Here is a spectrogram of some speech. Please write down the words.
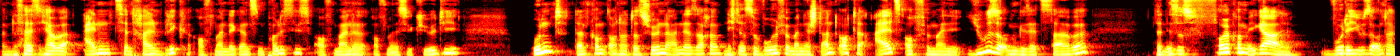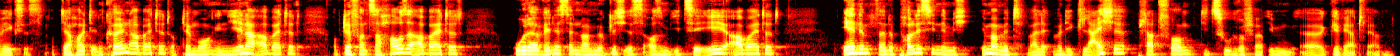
Das heißt, ich habe einen zentralen Blick auf meine ganzen Policies, auf meine, auf meine Security. Und dann kommt auch noch das Schöne an der Sache, wenn ich das sowohl für meine Standorte als auch für meine User umgesetzt habe, dann ist es vollkommen egal, wo der User unterwegs ist. Ob der heute in Köln arbeitet, ob der morgen in Jena arbeitet, ob der von zu Hause arbeitet oder wenn es denn mal möglich ist, aus dem ICE arbeitet. Er nimmt seine Policy nämlich immer mit, weil er über die gleiche Plattform die Zugriffe ihm äh, gewährt werden.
